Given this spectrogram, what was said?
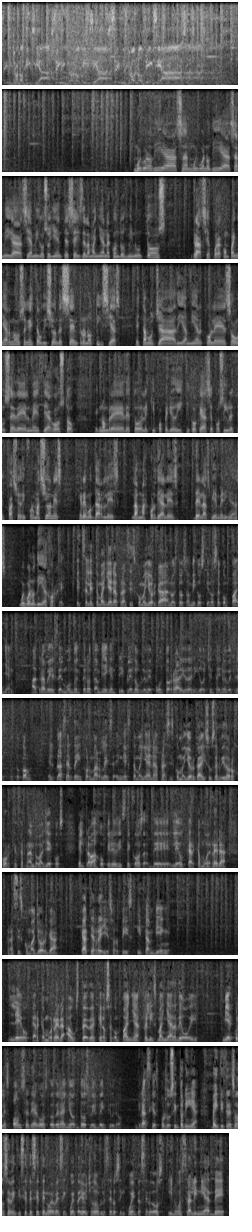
Centro Noticias, Centro Noticias, Centro Noticias. Muy buenos días, muy buenos días, amigas y amigos oyentes, 6 de la mañana con dos minutos. Gracias por acompañarnos en esta audición de Centro Noticias. Estamos ya a día miércoles 11 del mes de agosto. En nombre de todo el equipo periodístico que hace posible este espacio de informaciones, queremos darles las más cordiales de las bienvenidas. Muy buenos días, Jorge. Excelente mañana, Francisco Mayorga, a nuestros amigos que nos acompañan a través del mundo entero también en www.radiodarío893.com. El placer de informarles en esta mañana, Francisco Mayorga y su servidor Jorge Fernando Vallejos. El trabajo periodístico de Leo Cárcamo Herrera, Francisco Mayorga, Katia Reyes Ortiz y también Leo Cárcamo Herrera, a usted que nos acompaña. Feliz mañana de hoy miércoles 11 de agosto del año 2021. Gracias por su sintonía. 2311-2779-5800-5002 y nuestra línea de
